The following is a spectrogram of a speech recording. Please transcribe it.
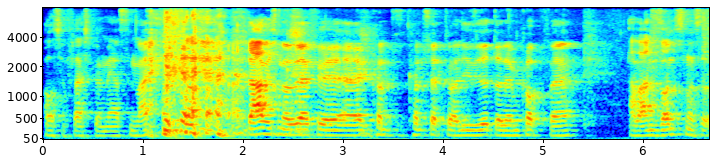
Außer vielleicht beim ersten Mal. da habe ich noch sehr viel äh, konzeptualisiert dann im Kopf. Äh. Aber ansonsten ist es,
